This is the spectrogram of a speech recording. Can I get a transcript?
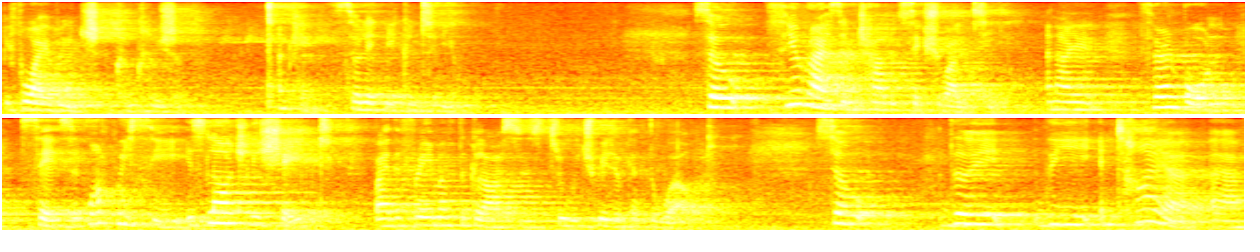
before I reach a conclusion. Okay, so let me continue. So, theorizing childhood sexuality, and I, Thorburn says that what we see is largely shaped by the frame of the glasses through which we look at the world. So the, the entire, um,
